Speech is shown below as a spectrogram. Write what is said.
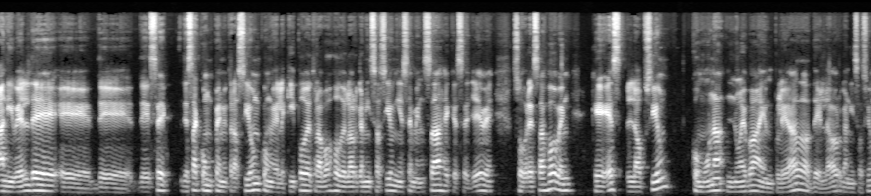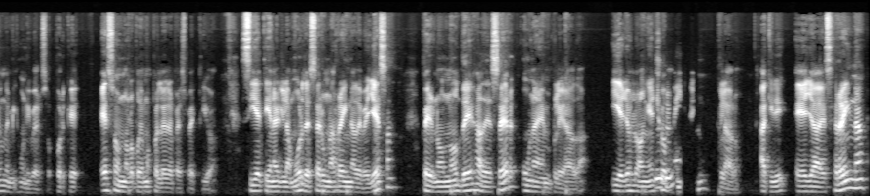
a nivel de, eh, de, de, ese, de esa compenetración con el equipo de trabajo de la organización y ese mensaje que se lleve sobre esa joven, que es la opción como una nueva empleada de la organización de Mis Universos, porque eso no lo podemos perder de perspectiva. Sí tiene el glamour de ser una reina de belleza, pero no, no deja de ser una empleada. Y ellos lo han hecho bien, claro. Aquí ella es reina,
